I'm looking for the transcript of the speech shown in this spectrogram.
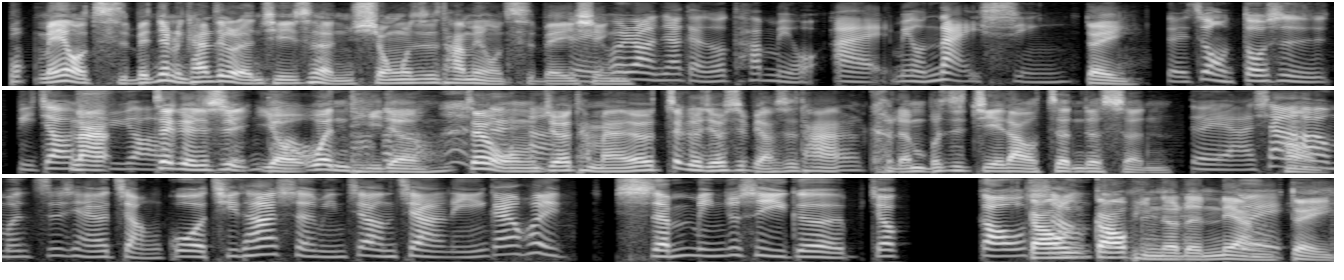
不没有慈悲，就你看这个人其实是很凶，就是他没有慈悲心对会。让人家感受他没有爱，没有耐心。对，对，这种都是比较需要这个就是有问题的。这个我们觉得坦白说，这个就是表示他可能不是接到真的神。对啊，像我们之前有讲过，其他神明降价，你应该会神明就是一个比较高高高频的能量，对，对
